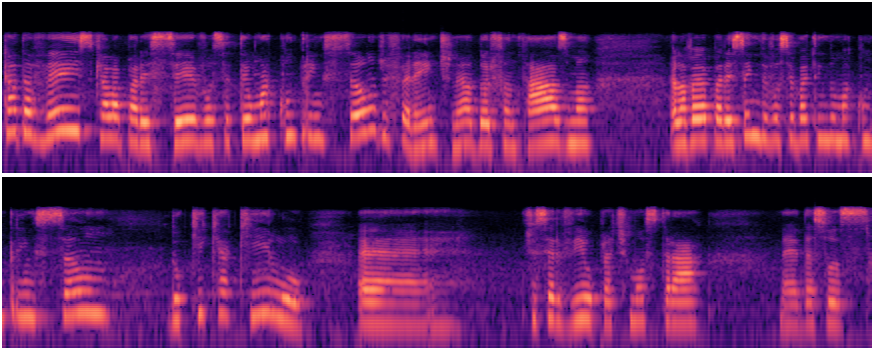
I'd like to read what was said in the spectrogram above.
cada vez que ela aparecer, você ter uma compreensão diferente, né? A dor fantasma, ela vai aparecendo e você vai tendo uma compreensão do que que aquilo é, te serviu para te mostrar, né? Das suas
